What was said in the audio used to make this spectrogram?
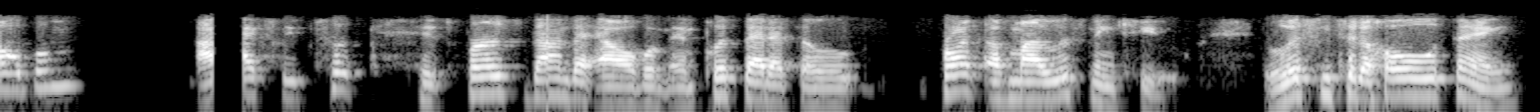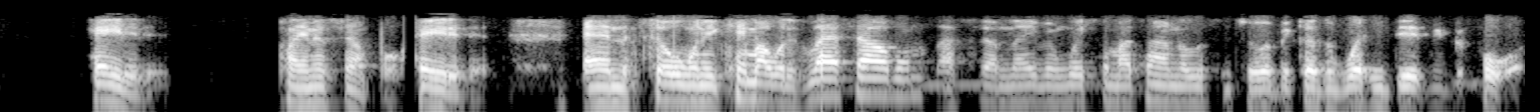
album. I actually took his first Donda album and put that at the front of my listening queue. Listened to the whole thing, hated it. Plain and simple, hated it. And so when he came out with his last album, I said I'm not even wasting my time to listen to it because of what he did me before.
